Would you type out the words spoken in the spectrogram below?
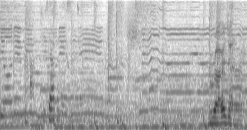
ညောနေမိကြီးစားပါလားဘူရာပဲကြံတော့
